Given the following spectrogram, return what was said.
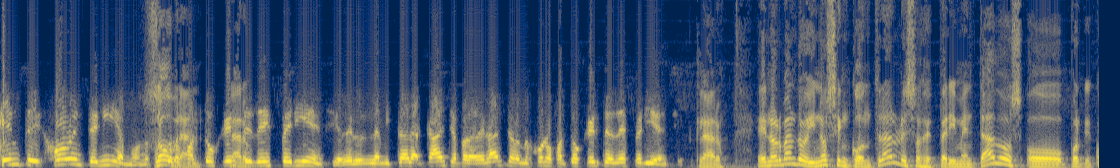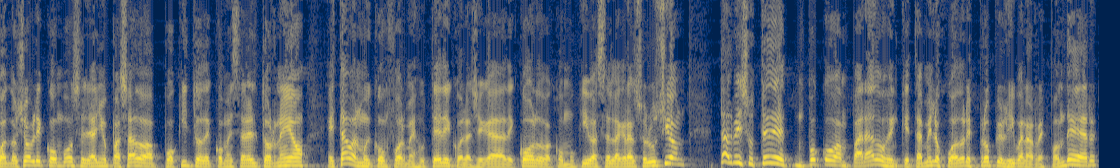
Gente joven teníamos, nosotros nos faltó gente de experiencia, de la mitad de la cancha para adelante a lo mejor nos faltó gente de experiencia. Claro. Eh, Normando, ¿y no se encontraron esos experimentados? o Porque cuando yo hablé con vos el año pasado, a poquito de comenzar el torneo, estaban muy conformes ustedes con la llegada de Córdoba como que iba a ser la gran solución. Tal vez ustedes un poco amparados en que también los jugadores propios le iban a responder.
